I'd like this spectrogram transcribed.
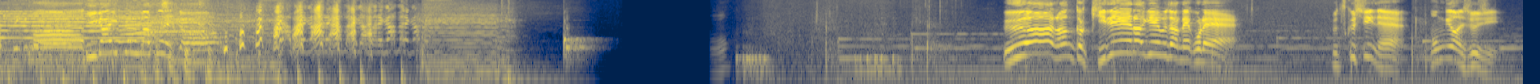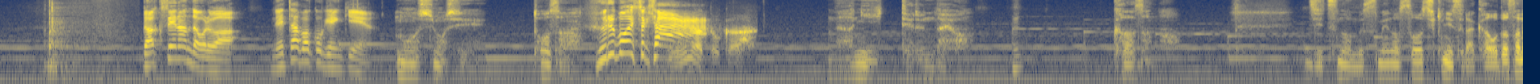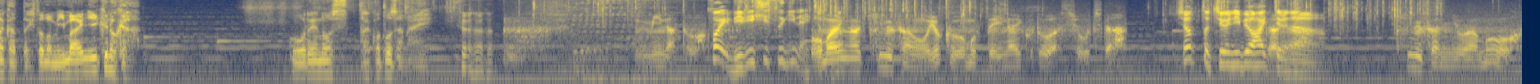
やっていきます。意外とうまそうでしょ？うわーなんか綺麗なゲームだねこれ美しいね門限は10時学生なんだ俺はネタ箱現金もしもし父さんフルボイスときたとか何言ってるんだよ母さんの実の娘の葬式にすら顔出さなかった人の見舞いに行くのか。俺の知ったことじゃない。港声リリしすぎない？お前がキムさんをよく思っていないことは承知だ。ちょっと中二病入ってるな。キムさんにはも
